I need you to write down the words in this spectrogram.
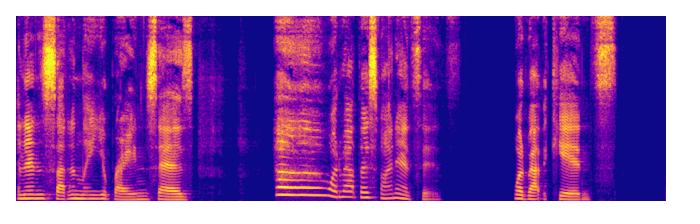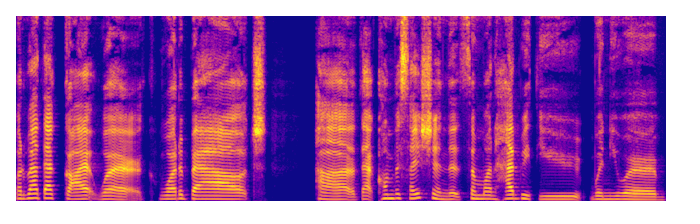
And then suddenly your brain says, uh, what about those finances? What about the kids? What about that guy at work? What about uh, that conversation that someone had with you when you were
